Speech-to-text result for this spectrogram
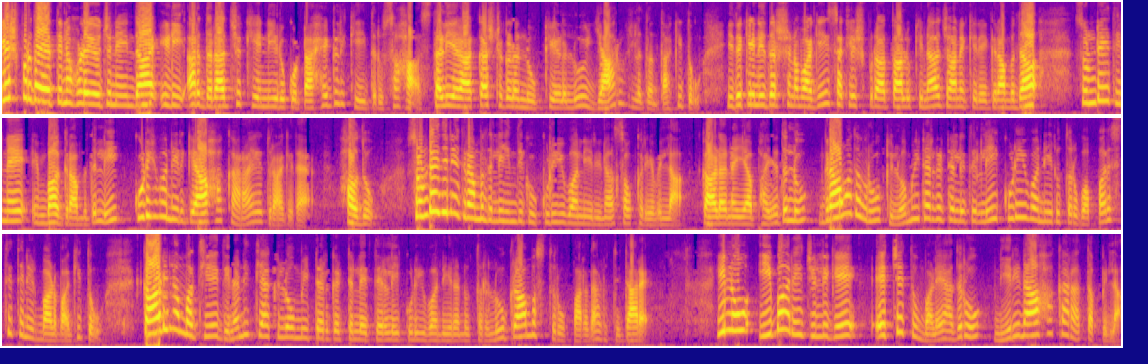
ಸಕಲೇಶ್ಪುರದ ಎತ್ತಿನಹೊಳೆ ಯೋಜನೆಯಿಂದ ಇಡೀ ಅರ್ಧ ರಾಜ್ಯಕ್ಕೆ ನೀರು ಕೊಟ್ಟ ಹೆಗ್ಗಳಿಕೆ ಇದ್ದರೂ ಸಹ ಸ್ಥಳೀಯರ ಕಷ್ಟಗಳನ್ನು ಕೇಳಲು ಯಾರೂ ಇಲ್ಲದಂತಾಗಿತ್ತು. ಇದಕ್ಕೆ ನಿದರ್ಶನವಾಗಿ ಸಕಲೇಶ್ಪುರ ತಾಲೂಕಿನ ಜಾನಕೆರೆ ಗ್ರಾಮದ ಸುಂಡೇದಿನೆ ಎಂಬ ಗ್ರಾಮದಲ್ಲಿ ಕುಡಿಯುವ ನೀರಿಗೆ ಹಾಹಾಕಾರ ಎದುರಾಗಿದೆ. ಹೌದು, ಸುಂಡೇದಿನೆ ಗ್ರಾಮದಲ್ಲಿ ಇಂದಿಗೂ ಕುಡಿಯುವ ನೀರಿನ ಸೌಕರ್ಯವಿಲ್ಲ. ಕಾಡನೆಯ ಭಯದಲ್ಲೂ ಗ್ರಾಮದವರು ಕಿಲೋಮೀಟರ್ ಗಟ್ಟಲೆ ತೆರಳಿ ಕುಡಿಯುವ ನೀರು ತರುವ ಪರಿಸ್ಥಿತಿ ನಿರ್ಮಾಣವಾಗಿದ್ದು ಕಾಡಿನ ಮಧ್ಯೆ ದಿನನಿತ್ಯ ಕಿಲೋಮೀಟರ್ ಗಟ್ಟಲೆ ತೆರಳಿ ಕುಡಿಯುವ ನೀರನ್ನು ತರಲು ಗ್ರಾಮಸ್ಥರು ಪರದಾಡುತ್ತಿದ್ದಾರೆ. ಇನ್ನು ಈ ಬಾರಿ ಜಿಲ್ಲೆಗೆ ಎಚ್ಚೆತ್ತು ಮಳೆಯಾದರೂ ನೀರಿನ ಆಹಾಕಾರ ತಪ್ಪಿಲ್ಲ.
